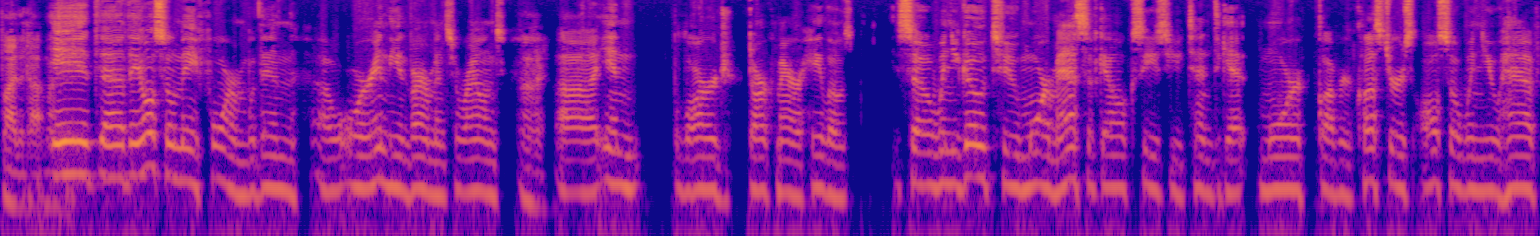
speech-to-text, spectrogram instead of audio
by the dark matter. it uh, they also may form within uh, or in the environments around Okay. uh, in large dark matter halos. So when you go to more massive galaxies, you tend to get more globular clusters. Also, when you have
